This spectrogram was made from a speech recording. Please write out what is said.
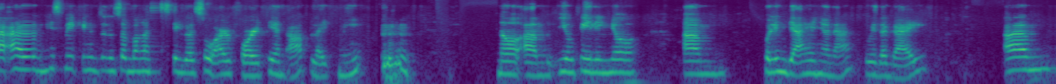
I'll be speaking to sa mga singles who are 40 and up like me. no, um, yung feeling nyo, um, huling biyahe nyo na with a guy. Um,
